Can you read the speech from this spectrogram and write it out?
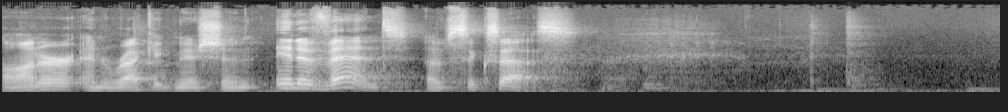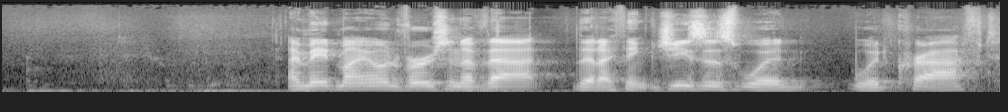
honor and recognition in event of success. I made my own version of that that I think Jesus would, would craft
